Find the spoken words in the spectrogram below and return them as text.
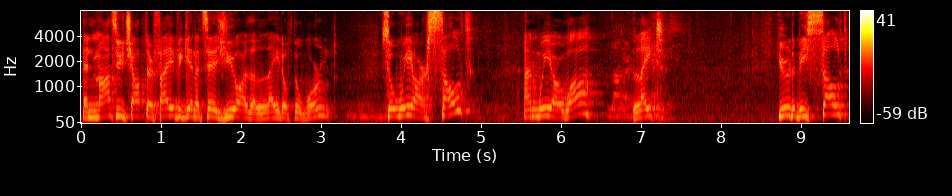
In Matthew chapter 5, again, it says, You are the light of the world. So we are salt and we are what? Light. You're to be salt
